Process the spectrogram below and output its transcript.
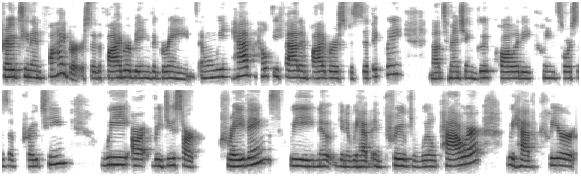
protein and fiber. So the fiber being the greens. And when we have healthy fat and fiber specifically, not to mention good quality, clean sources of protein, we are reduce our cravings. We know you know we have improved willpower. We have clearer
